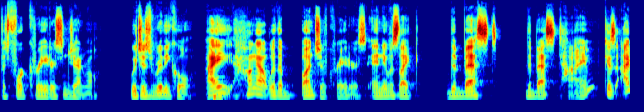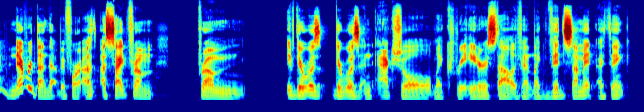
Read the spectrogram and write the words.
but for creators in general, which is really cool. I hung out with a bunch of creators and it was like the best, the best time because I've never done that before, aside from from if there was there was an actual like creator style event like VidSummit, I think.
